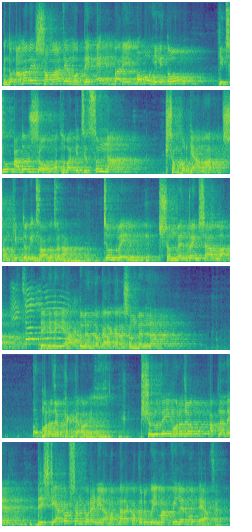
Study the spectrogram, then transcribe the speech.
কিন্তু আমাদের সমাজের মধ্যে একবারে অবহেলিত কিছু আদর্শ অথবা কিছু সুন্না সম্পর্কে আমার সংক্ষিপ্ত কিছু আলোচনা। চলবে। শুনবেন তো ইনশাআল্লাহ। দেখে দেখে হাত তুলেন তো কারা কারা শুনবেন না? মনোযোগ থাকতে হবে। শুরুতেই মনোযোগ আপনাদের দৃষ্টি আকর্ষণ করে নিলাম। আপনারা কতটুকু এই মাহফিলের মধ্যে আছেন?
